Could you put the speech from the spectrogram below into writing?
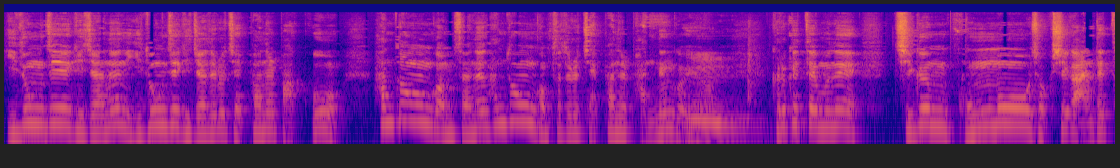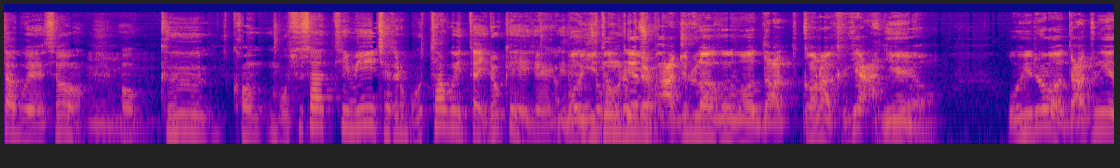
이동재 기자는 이동재 기자대로 재판을 받고 한동훈 검사는 한동훈 검사대로 재판을 받는 거예요. 음. 그렇기 때문에 지금 공모 적시가 안 됐다고 해서 음. 어, 그뭐 수사팀이 제대로 못 하고 있다 이렇게 얘기하기 뭐 이동재를 봐주려고 뭐 놨거나 그게 아니에요. 오히려 나중에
